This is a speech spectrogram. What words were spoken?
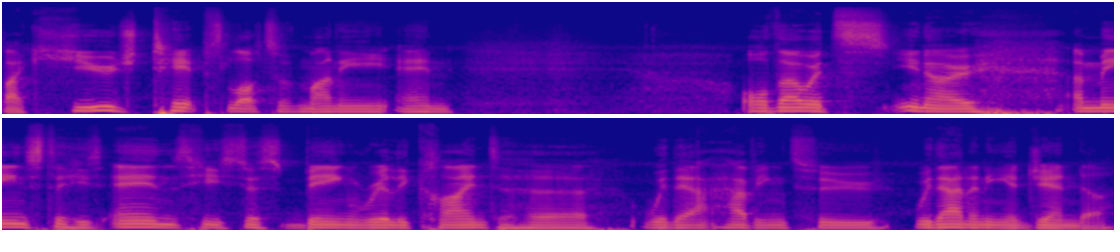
like huge tips, lots of money, and although it's you know a means to his ends, he's just being really kind to her without having to, without any agenda.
